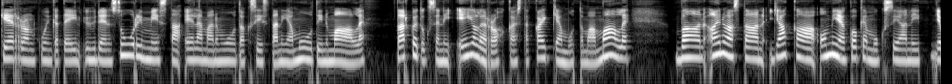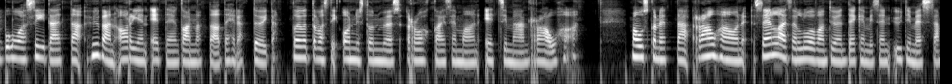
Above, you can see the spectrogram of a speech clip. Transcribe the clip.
kerron, kuinka tein yhden suurimmista elämänmuutoksistani ja muutin maalle – Tarkoitukseni ei ole rohkaista kaikkia muuttamaan maalle, vaan ainoastaan jakaa omia kokemuksiani ja puhua siitä, että hyvän arjen eteen kannattaa tehdä töitä. Toivottavasti onnistun myös rohkaisemaan etsimään rauhaa. Mä uskon, että rauha on sellaisen luovan työn tekemisen ytimessä,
